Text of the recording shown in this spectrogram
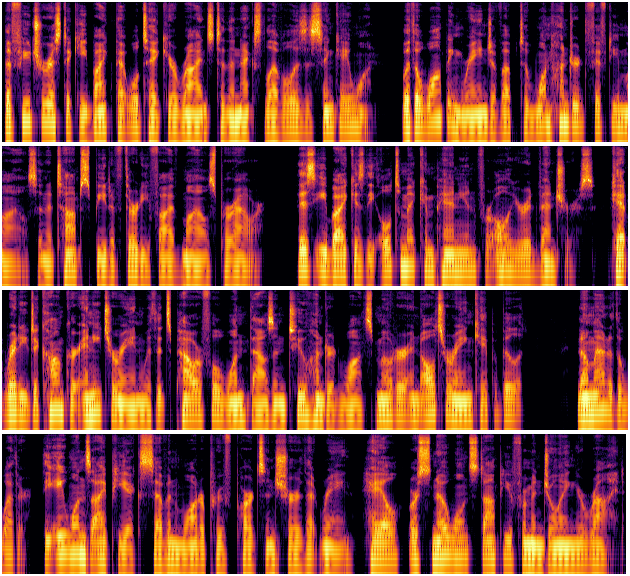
The futuristic e-bike that will take your rides to the next level is Async A1. With a whopping range of up to 150 miles and a top speed of 35 miles per hour, this e-bike is the ultimate companion for all your adventures. Get ready to conquer any terrain with its powerful 1200 watts motor and all-terrain capability. No matter the weather, the A1's IPX7 waterproof parts ensure that rain, hail, or snow won't stop you from enjoying your ride.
